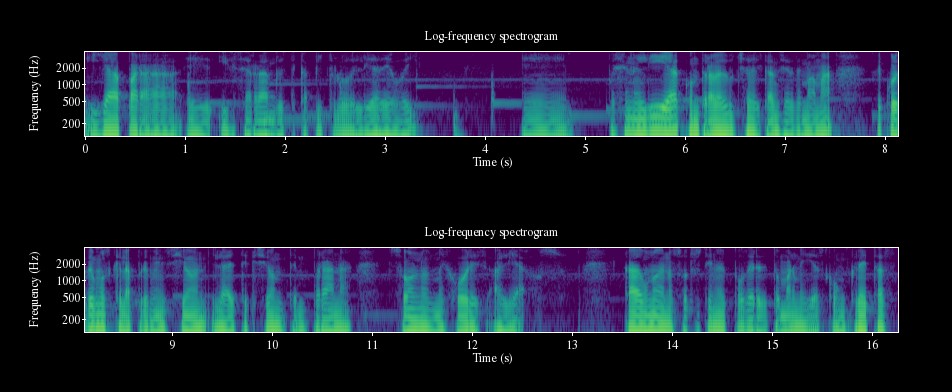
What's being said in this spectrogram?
y ya para eh, ir cerrando este capítulo del día de hoy, eh, pues en el día contra la lucha del cáncer de mama, recordemos que la prevención y la detección temprana son los mejores aliados. Cada uno de nosotros tiene el poder de tomar medidas concretas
